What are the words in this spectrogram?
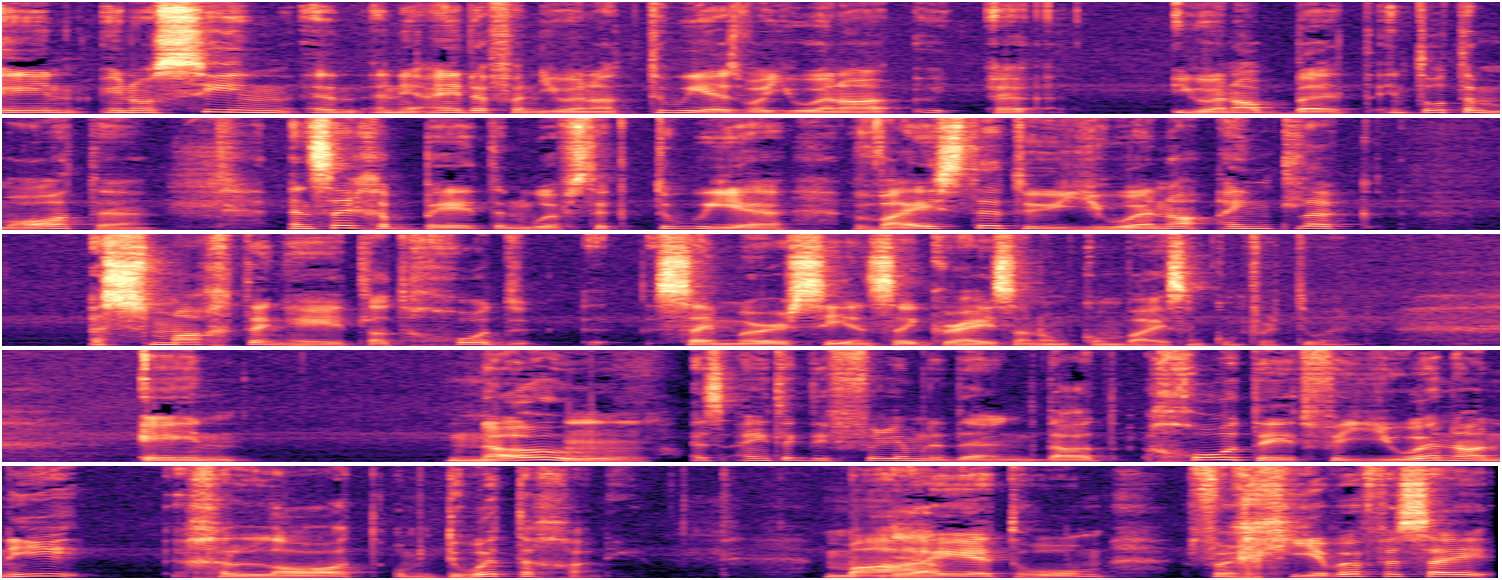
En en ons sien in in die einde van Jona 2 is waar Jona uh, Jona bid en tot 'n mate in sy gebed in hoofstuk 2 wys dit hoe Jona eintlik 'n smagting het dat God sy mercy en sy grace aan hom kom wys en kom vertoon. En nou Mm. is eintlik die vreemde ding dat God het vir Jona nie gelaat om dood te gaan nie. Maar Ja. hy het hom vergewe vir sy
